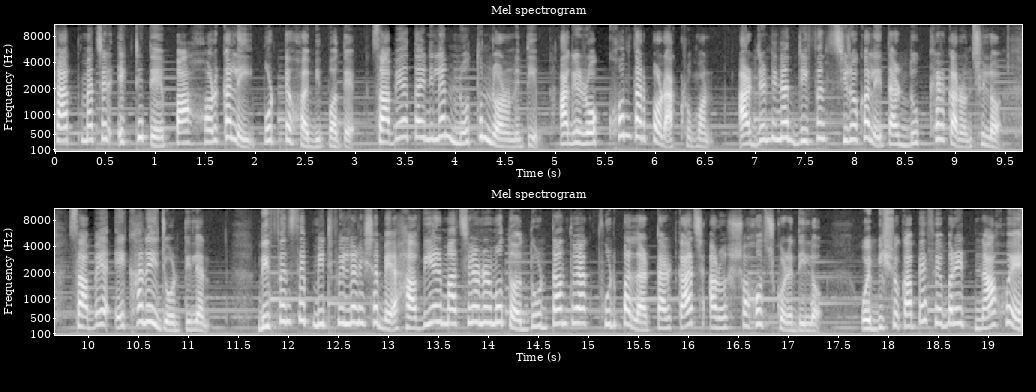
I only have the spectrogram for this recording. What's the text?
সাত ম্যাচের একটিতে পা হরকালেই পড়তে হয় বিপদে। সাবেয়া তাই নিলেন নতুন রণনীতি, আগে রক্ষণ, তারপর আক্রমণ। আর্জেন্টিনার ডিফেন্স চিরকালই তার দুঃখের কারণ ছিল। সাবেয়া এখানেই জোর দিলেন। ডিফেন্সিভ মিডফিল্ডার হিসেবে হাবিয়ার মাচেরানোর মতো দুর্দান্ত এক ফুটবলার তার কাজ আরও সহজ করে দিল। ওই বিশ্বকাপে ফেভারিট না হয়ে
